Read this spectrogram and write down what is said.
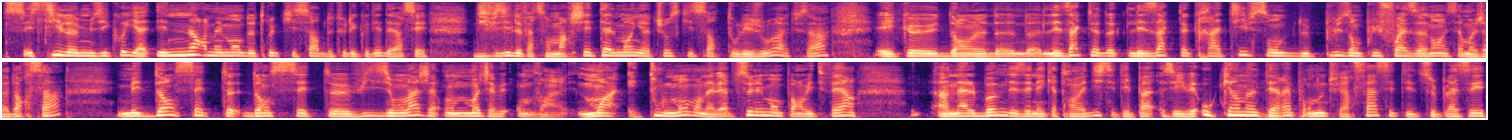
ces styles musicaux, il y a énormément de trucs qui sortent de tous les côtés. D'ailleurs, c'est difficile de faire son marché tellement il y a de choses qui sortent tous les jours et tout ça. Et que dans le- de- les actes, de- les actes créatifs sont de plus en plus foisonnants. Et ça, moi, j'adore ça. Mais dans cette, dans cette vision-là, j'ai- on- moi, j'avais, enfin, moi et tout le monde, on n'avait absolument pas envie de faire un album des années 90. C'était pas, il y avait aucun intérêt pour nous de faire ça. C'était de se placer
